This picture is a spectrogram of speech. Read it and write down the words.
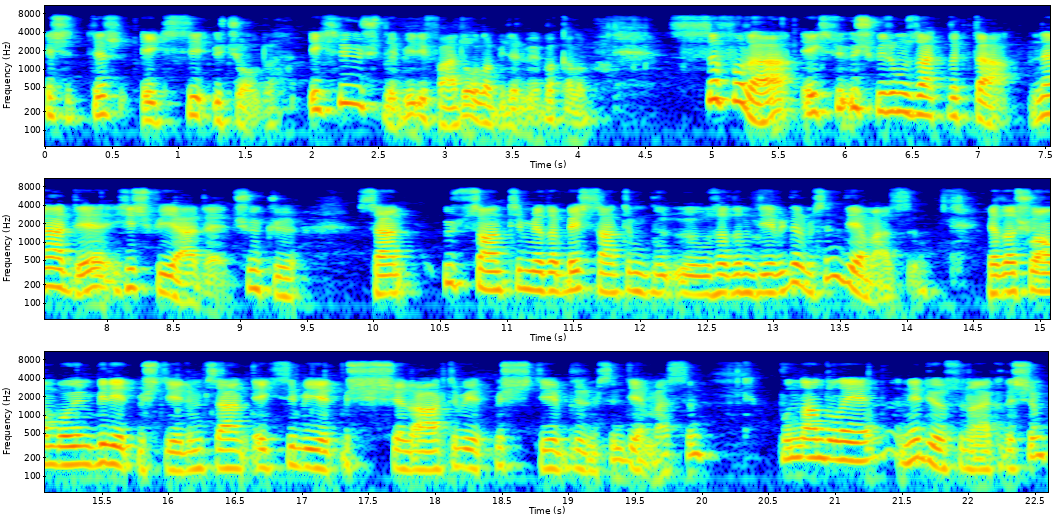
eşittir. Eksi 3 oldu. Eksi 3 ile bir ifade olabilir mi? Bakalım. Sıfıra eksi 3 birim uzaklıkta. Nerede? Hiçbir yerde. Çünkü sen 3 santim ya da 5 santim e, uzadım diyebilir misin? Diyemezsin. Ya da şu an boyun 1.70 diyelim. Sen eksi 1.70 ya da artı 1.70 diyebilir misin? Diyemezsin. Bundan dolayı ne diyorsun arkadaşım?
